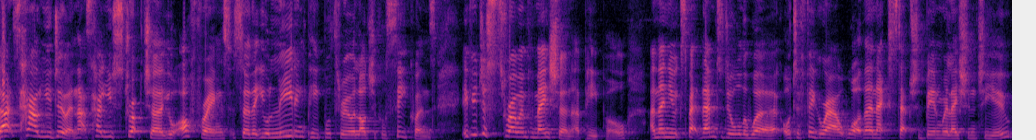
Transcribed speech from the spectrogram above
that's how you do it, and that's how you structure your offerings so that you're leading people through a logical sequence. If you just throw information at people and then you expect them to do all the work or to figure out what their next step should be in relation to you,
